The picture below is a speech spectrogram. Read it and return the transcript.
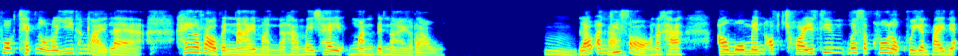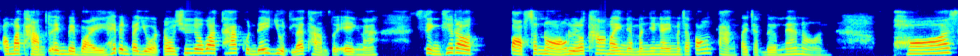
พวกเทคโนโลยีทั้งหลายแหละให้เราเป็นนายมันนะคะ ไม่ใช่มันเป็นนายเรา แล้วอันที่สองนะคะ เอา moment of choice ที่เมื่อสักครู่เราคุยกันไปเนี่ย เอามาถามตัวเองบ่อยๆ ให้เป็นประโยชน์ เราเชื่อว่าถ้าคุณได้หยุดและถามตัวเองนะ สิ่งที่เราตอบสนองหรือเราทำอะไรเนี่ยมันยังไงมันจะต้องต่างไปจากเดิมแน่นอน pause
